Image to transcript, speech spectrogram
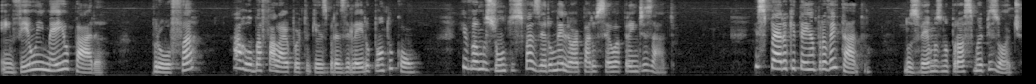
envie um e-mail para profa@falarportuguesbrasileiro.com e vamos juntos fazer o melhor para o seu aprendizado. Espero que tenha aproveitado. Nos vemos no próximo episódio.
